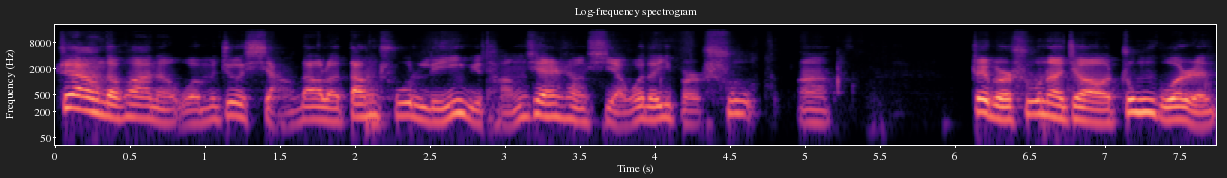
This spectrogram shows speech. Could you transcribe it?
这样的话呢，我们就想到了当初林语堂先生写过的一本书啊，这本书呢叫《中国人》。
